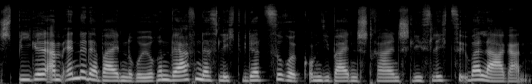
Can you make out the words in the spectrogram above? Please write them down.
Spiegel am Ende der beiden Röhren werfen das Licht wieder zurück, um die beiden Strahlen schließlich zu überlagern.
